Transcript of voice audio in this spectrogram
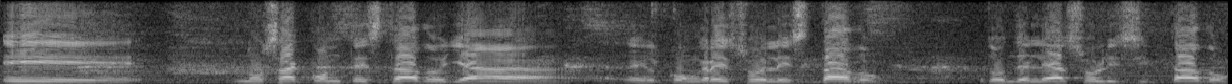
eh, nos ha contestado ya el Congreso del Estado, donde le ha solicitado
